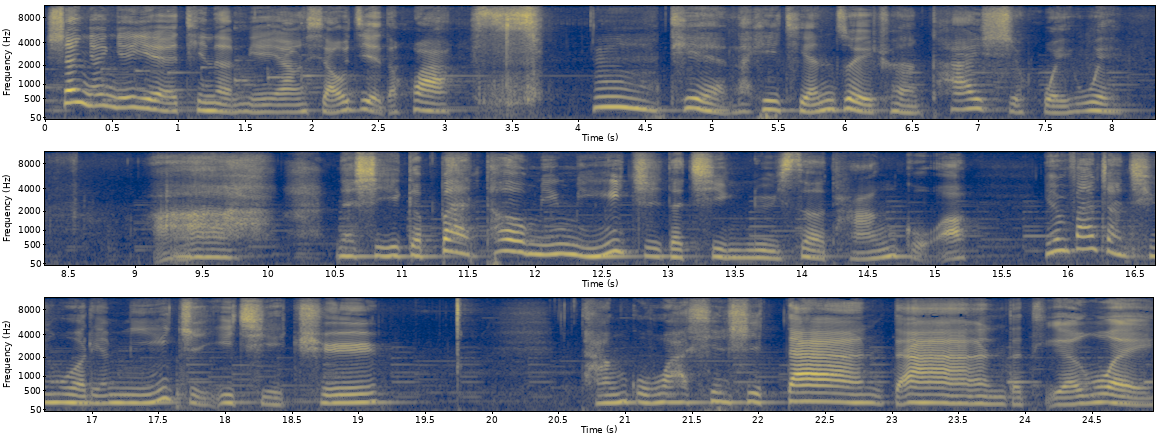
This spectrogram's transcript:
山羊爷爷听了绵羊小姐的话，嗯，舔了一舔嘴唇，开始回味。啊！那是一个半透明米纸的青绿色糖果，研发长请我连米纸一起吃。糖果啊，先是淡淡的甜味，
